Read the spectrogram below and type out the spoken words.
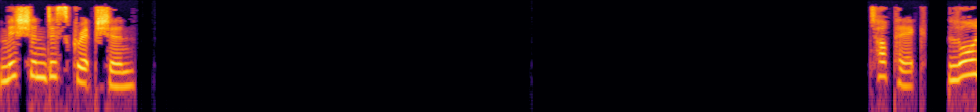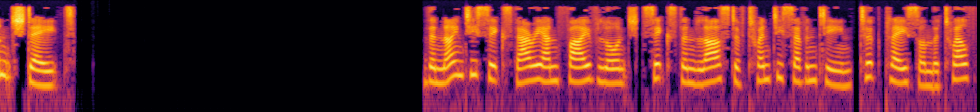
Mission description. Topic: Launch date. The 96th Ariane 5 launch sixth and last of 2017 took place on 12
